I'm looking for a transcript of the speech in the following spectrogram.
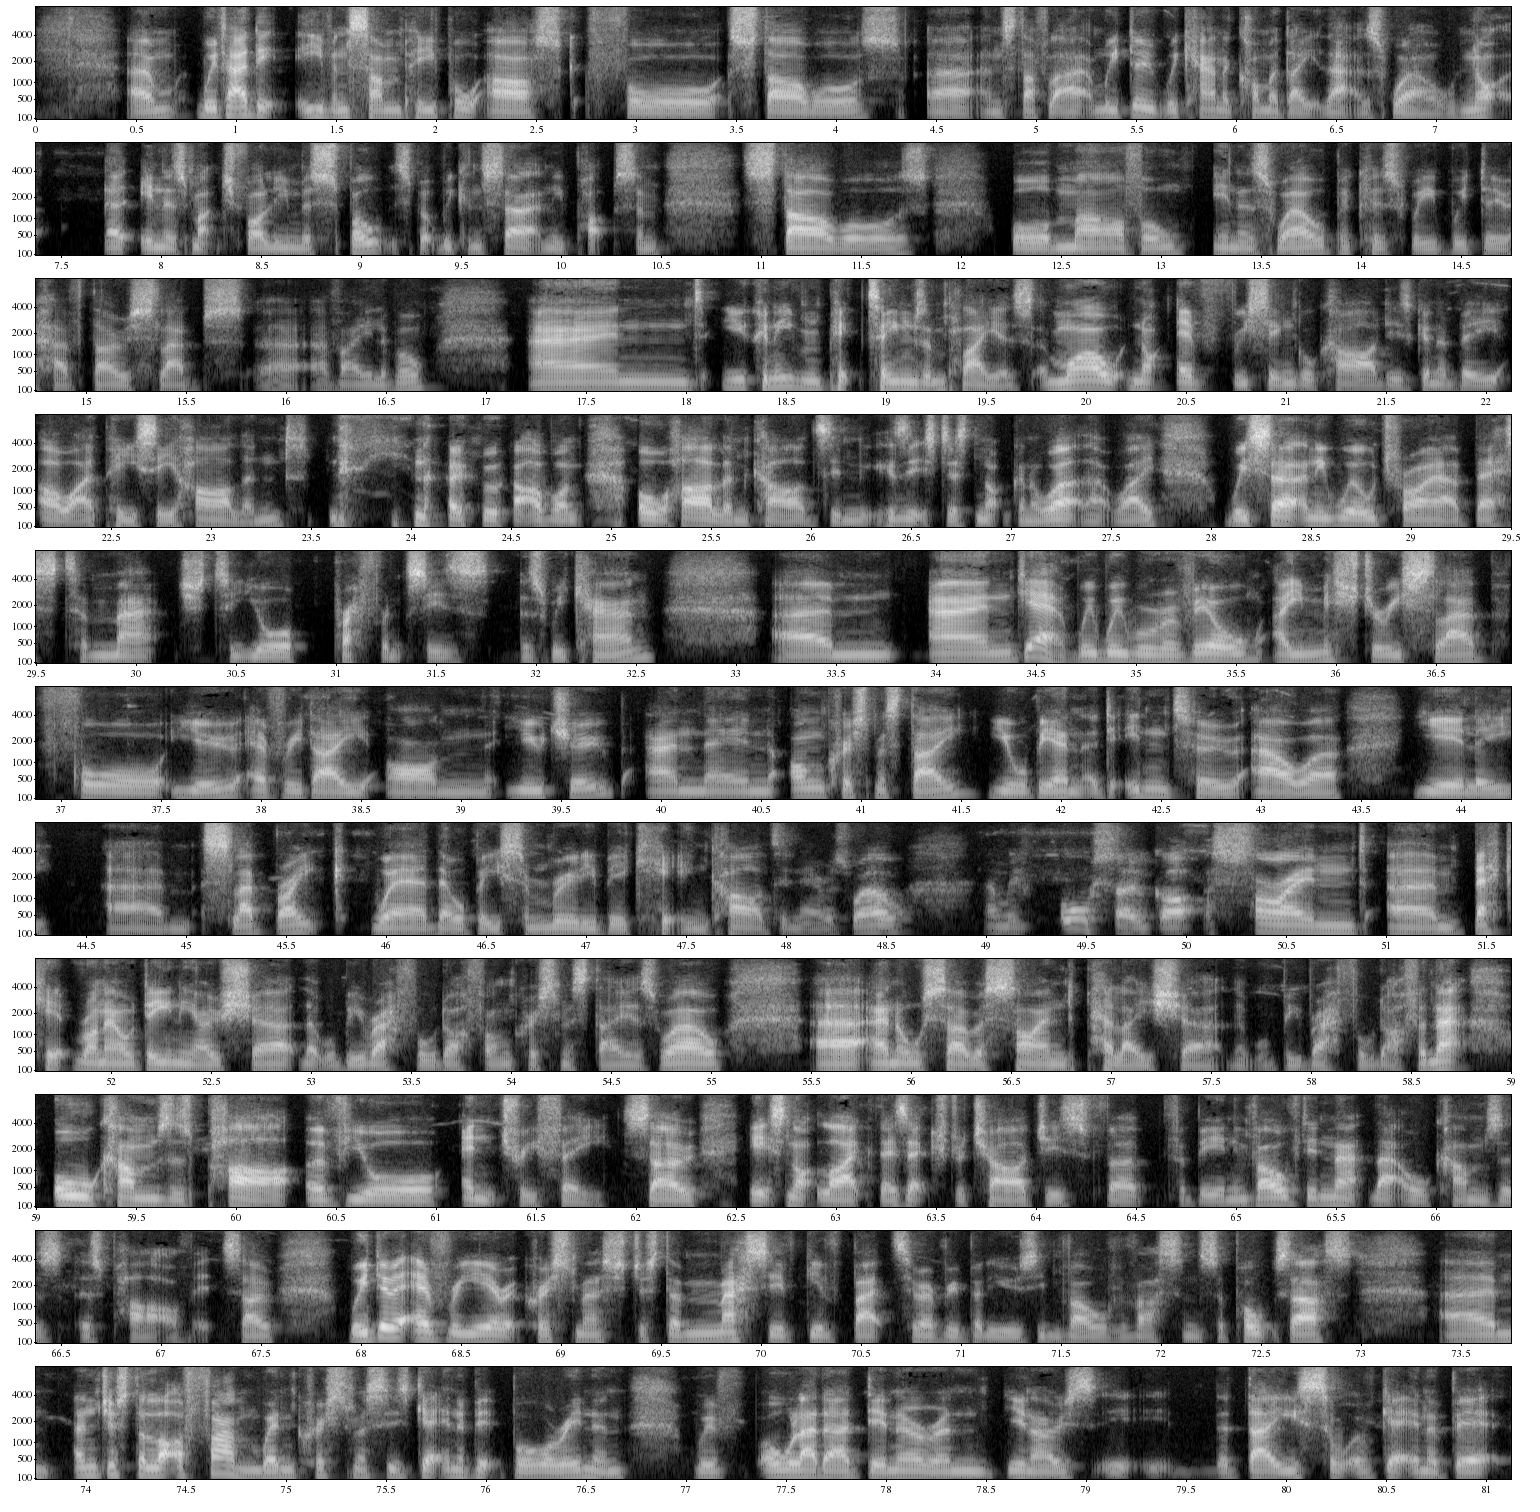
Um, we've had it, even some people ask for Star Wars uh, and stuff like that. And we do, we can accommodate that as well. Not uh, in as much volume as sports, but we can certainly pop some Star Wars or Marvel in as well because we we do have those slabs uh, available, and you can even pick teams and players. And while not every single card is going to be oh I PC Haaland, you know I want all Haaland cards in because it's just not going to work that way. We certainly will try our best to match to your preferences as we can, um, and yeah, we we will reveal a mystery slab for you every day on YouTube, and then on Christmas Day you will be entered into our yearly um, slab break where there'll be some really big hitting cards in there as well. And we've also got a signed um, Beckett Ronaldinho shirt that will be raffled off on Christmas Day as well. Uh, and also a signed Pele shirt that will be raffled off. And that all comes as part of your entry fee. So it's not like there's extra charges for, for being involved in that. That all comes as, as part of it. So we do it every year at Christmas. Just a massive give back to everybody who's involved with us and supports us. Um, and just a lot of fun when Christmas is getting a bit boring and we've all had our dinner and, you know, the day sort of getting a bit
